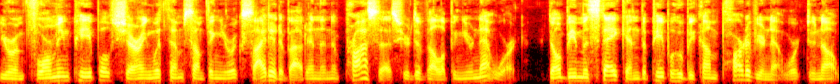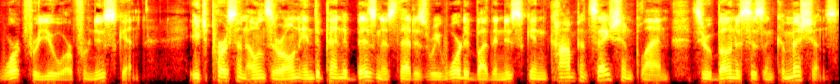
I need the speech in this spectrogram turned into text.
You're informing people, sharing with them something you're excited about, and in the process, you're developing your network. Don't be mistaken, the people who become part of your network do not work for you or for Nu Skin. Each person owns their own independent business that is rewarded by the Nu Skin compensation plan through bonuses and commissions.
